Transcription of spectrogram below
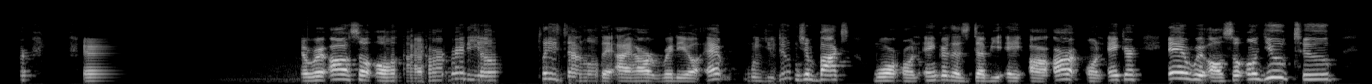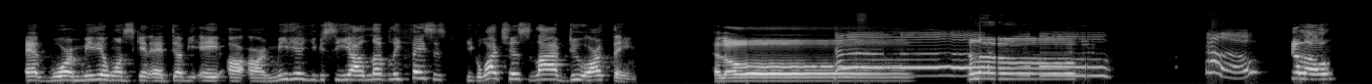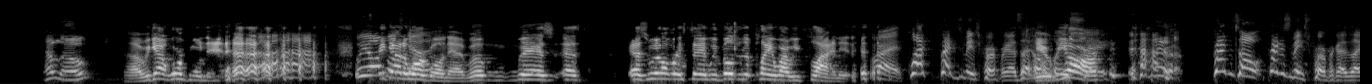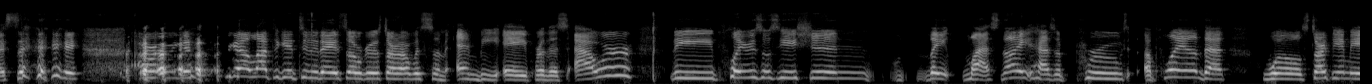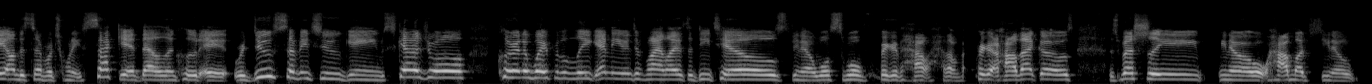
And and we're also on iHeartRadio. Please download the iHeartRadio app. When you do, engine box WARR on Anchor. That's W A R R on Anchor. And we're also on YouTube at WARR Media. Once again, at W A R R Media. You can see our lovely faces. You can watch us live do our thing. Hello. Hello. Hello. Hello. Hello. Hello. Uh, we got work on that. we we got to work on that. We'll, we as, as, as we always say, we're building the plane while we're flying it. Right. Practice, practice makes perfect, as I Here always we are. say. practice all practice makes perfect, as I say. all right, we got, we got a lot to get to today, so we're going to start out with some NBA for this hour. The Players Association late last night has approved a plan that will start the NBA on December 22nd. That'll include a reduced 72 game schedule, clearing the way for the league and even to finalize the details. You know, we'll we'll figure how, how figure out how that goes, especially you know how much you know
